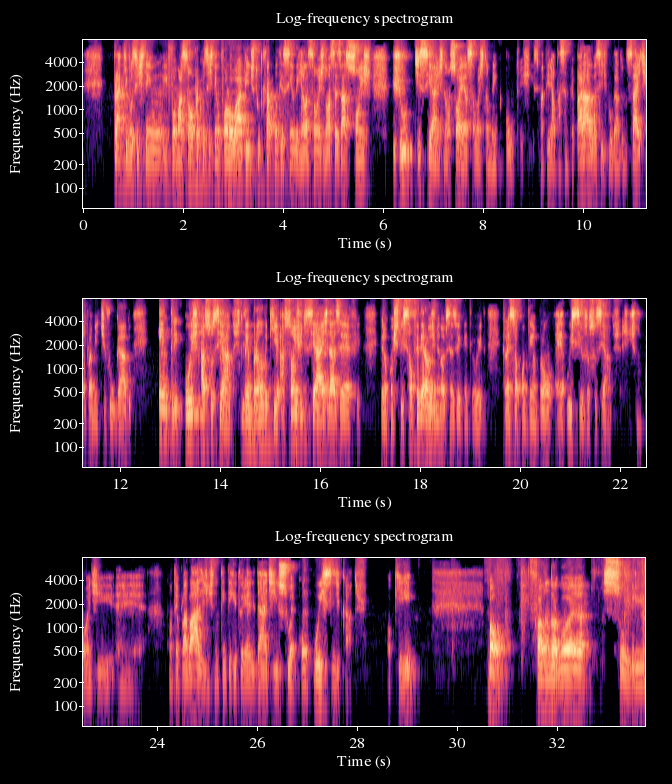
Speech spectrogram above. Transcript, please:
para que vocês tenham informação, para que vocês tenham follow-up de tudo que está acontecendo em relação às nossas ações judiciais, não só essa, mas também outras. Esse material está sendo preparado, vai ser divulgado no site, amplamente divulgado entre os associados. Lembrando que ações judiciais da ASEF, pela Constituição Federal de 1988, elas só contemplam é, os seus associados. A gente não pode é, contemplar a base, a gente não tem territorialidade, isso é com os sindicatos. Ok? Bom, falando agora sobre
